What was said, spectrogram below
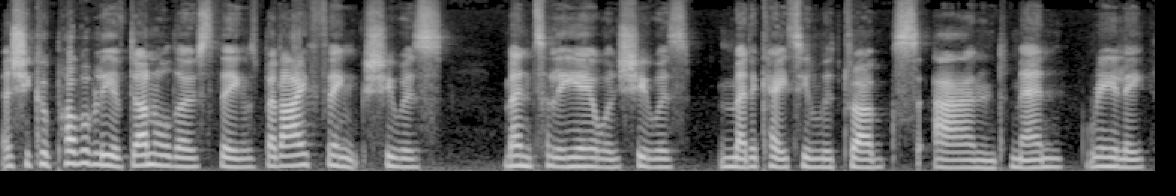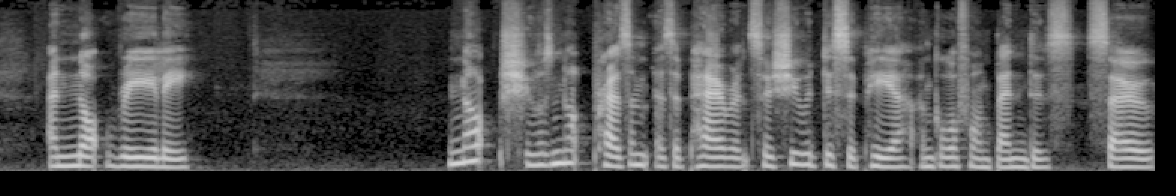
And she could probably have done all those things, but I think she was mentally ill and she was medicating with drugs and men, really, and not really. Not she was not present as a parent, so she would disappear and go off on benders. So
